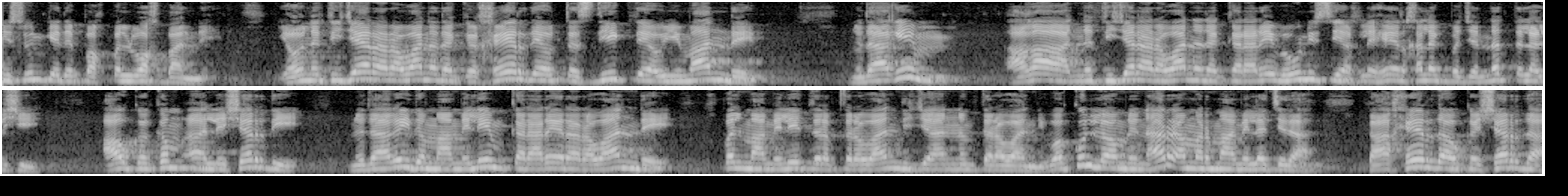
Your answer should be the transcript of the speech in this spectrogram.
نیسون کې د پخپل وخت باندې یو نتیجه را روانه ده که خیر دی او تصدیق دی او ایمان دی نو داغیم هغه نتیجه را روانه ده قرارې به ونیسي اخله هر خلک به جنت ته لاړ شي او که کم اهل شر دي نو دا غي د معاملېم قرارې را روان دي خپل معاملې طرف ته روان دي جهنم ته روان دي وکل امر هر امر معاملې چې ده کا خیر ده او که شر ده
